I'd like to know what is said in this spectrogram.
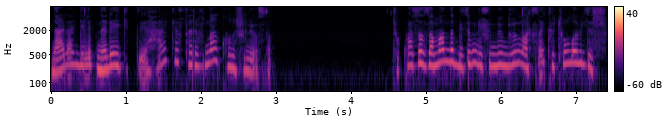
Nereden gelip nereye gittiği herkes tarafından konuşuluyorsa. Çok fazla zaman da bizim düşündüğümüzün aksine kötü olabilir.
